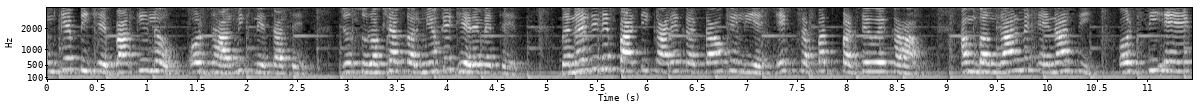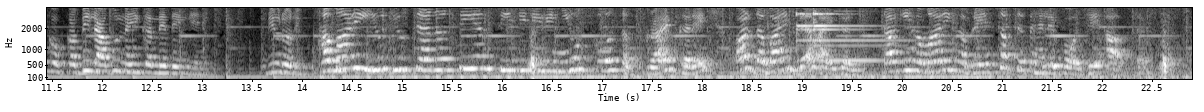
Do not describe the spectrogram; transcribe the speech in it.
उनके पीछे बाकी लोग और धार्मिक नेता थे, जो सुरक्षा कर्मियों के घेरे में थे। बनर्जी ने पार्टी कार्यकर्ताओं के लिए एक शपथ पढ़ते हुए कहा, हम बंगाल में एनआरसी और सीएए को कभी लागू नहीं करने देंगे। Bureau report. हमारी YouTube channel C N C C TV news को सब्सक्राइब करें और दबाएँ बेल आइकन ताकि हमारी खबरें सबसे पहले पहुँचे आप तक।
